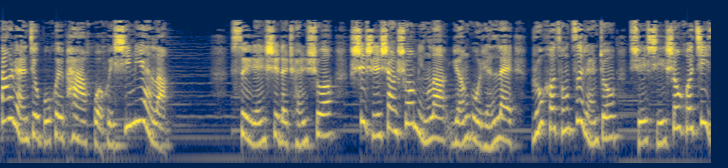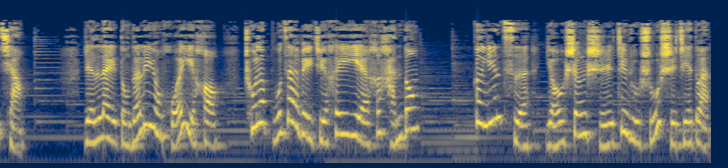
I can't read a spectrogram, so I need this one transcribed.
当然就不会怕火会熄灭了。燧人氏的传说，事实上说明了远古人类如何从自然中学习生活技巧。人类懂得利用火以后，除了不再畏惧黑夜和寒冬，更因此由生食进入熟食阶段，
